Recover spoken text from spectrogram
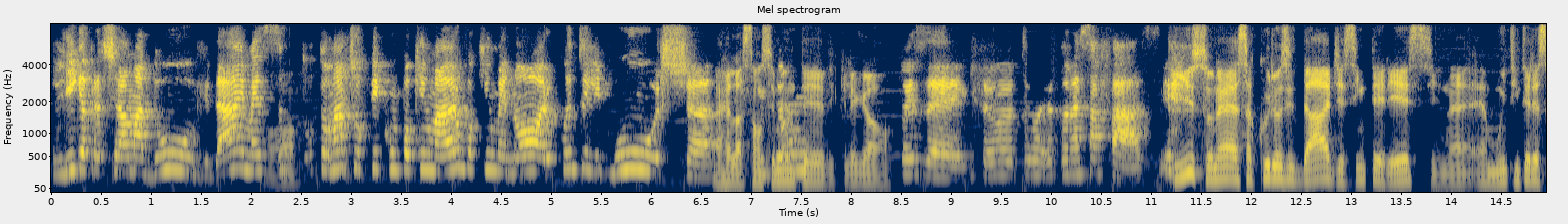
liga para tirar uma dúvida, ai, mas oh. o, o, tomate eu pico um pouquinho maior, um pouquinho menor, o quanto ele murcha. A relação então, se manteve, que legal. Pois é, então eu tô, eu tô nessa fase. Isso, né, essa curiosidade, esse interesse, né, é muito interessante,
